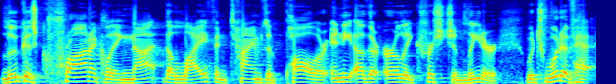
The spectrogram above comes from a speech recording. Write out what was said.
Luke is chronicling not the life and times of Paul or any other early Christian leader, which would have, ha-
